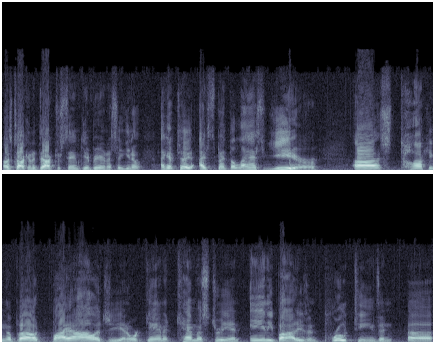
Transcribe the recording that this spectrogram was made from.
I was talking to Dr. Sam Gambhir, and I said, you know, I got to tell you, I've spent the last year uh, talking about biology and organic chemistry and antibodies and proteins and uh,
